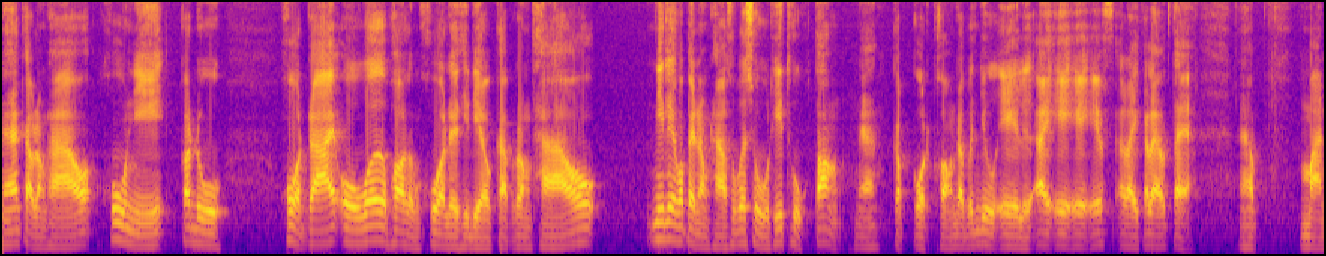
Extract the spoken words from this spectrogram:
นะกับรองเท้าคู่นี้ก็ดูโหดร้ายโอเวอร์พอสมควรเลยทีเดียวกับรองเท้า นี่เรียกว่าเป็นรองเท้าซูเปอร์ชูที่ถูกต้องนะกับกฎของ WA หรือ IAAF อะไรก็แล้วแต่นะครับ มัน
